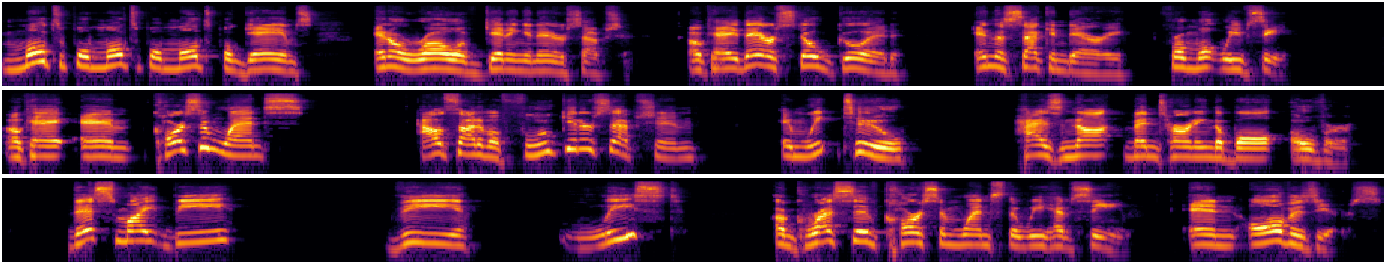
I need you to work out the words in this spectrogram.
multiple, multiple, multiple games in a row of getting an interception. Okay. They are still good in the secondary from what we've seen. Okay. And Carson Wentz, outside of a fluke interception in week two, has not been turning the ball over. This might be the least aggressive Carson Wentz that we have seen in all of his years.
